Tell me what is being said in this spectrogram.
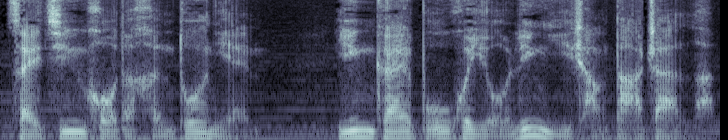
在今后的很多年，应该不会有另一场大战了。”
